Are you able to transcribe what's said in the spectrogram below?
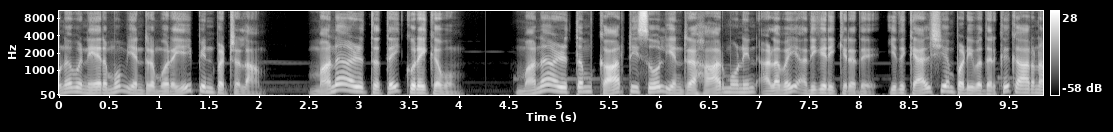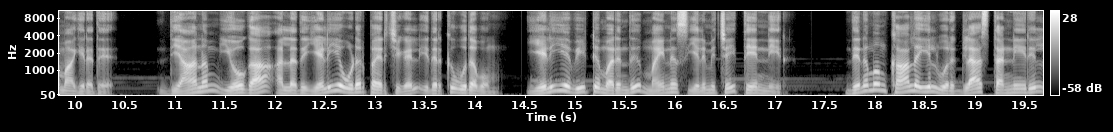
உணவு நேரமும் என்ற முறையை பின்பற்றலாம். மன அழுத்தத்தை குறைக்கவும். மன அழுத்தம் கார்டிசோல் என்ற ஹார்மோனின் அளவை அதிகரிக்கிறது. இது கால்சியம் படிவதற்கு காரணமாகிறது. தியானம் யோகா அல்லது எளிய உடற்பயிற்சிகள் இதற்கு உதவும். எளிய வீட்டு மருந்து மைனஸ் எலுமிச்சை தேநீர் தினமும் காலையில் ஒரு கிளாஸ் தண்ணீரில்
